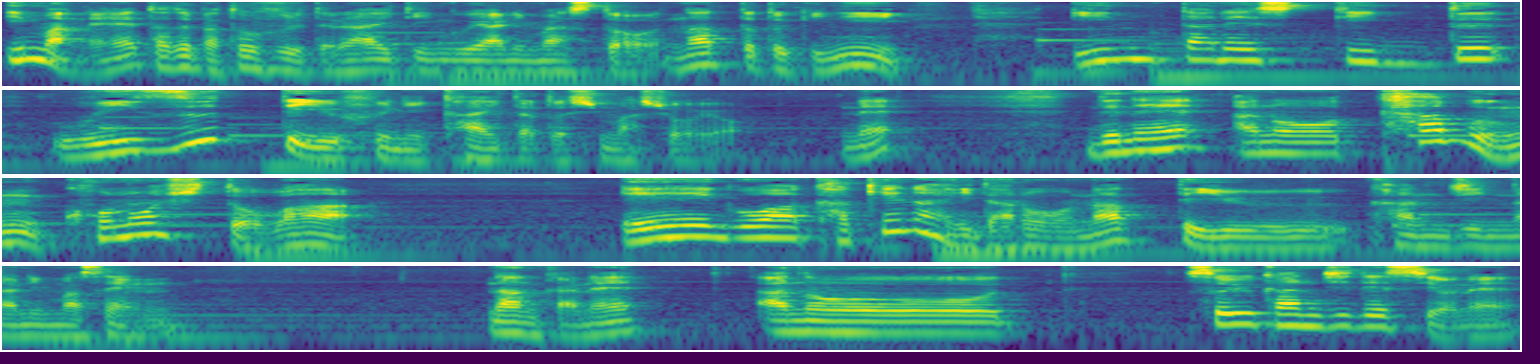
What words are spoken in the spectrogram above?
今ね、例えば TOEFL でライティングやりますとなった時に、interested with っていうふうに書いたとしましょうよ。ね。でね、あの、多分この人は英語は書けないだろうなっていう感じになりません？なんかね、あの、そういう感じですよね。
